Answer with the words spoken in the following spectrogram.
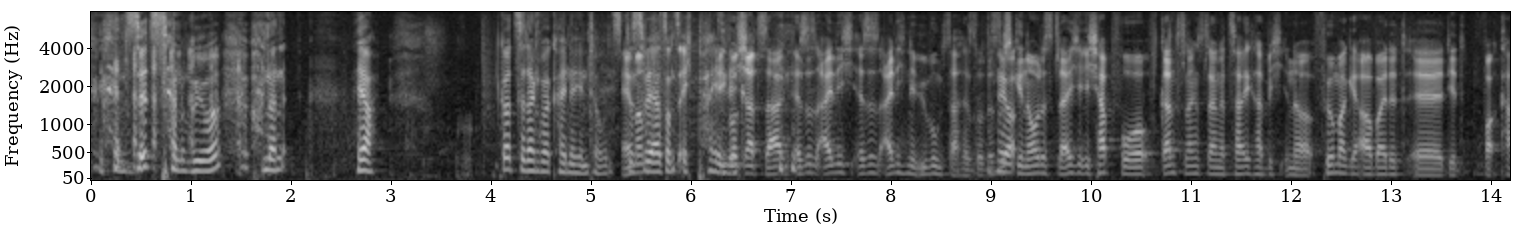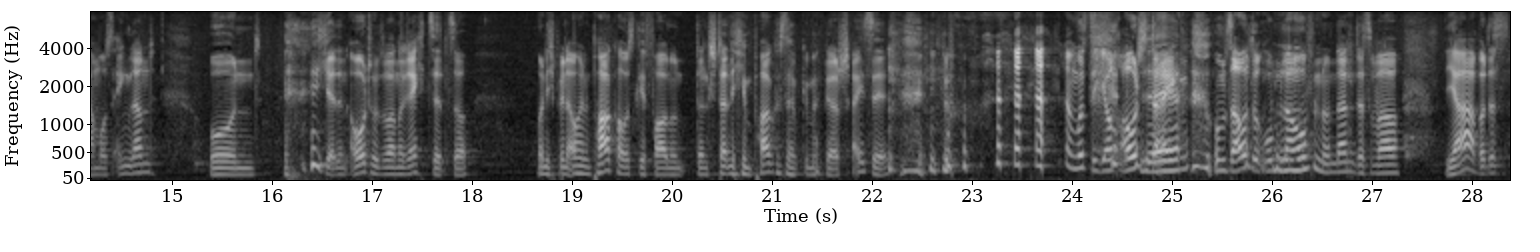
den Sitz dann rüber und dann, ja. Gott sei Dank war keiner hinter uns. Ey, Das wäre sonst echt Ich wollte peinlich. gerade sagen, es ist eigentlich, es ist eigentlich eine Übungssache. So. Das Ja. ist genau das Gleiche. Ich habe vor ganz, ganz langer Zeit habe ich in einer Firma gearbeitet, äh, die war, kam aus England und ich hatte ein Auto, das war ein Rechtssitzer. Und ich bin auch in ein Parkhaus gefahren und dann stand ich im Parkhaus und habe gemerkt, ja scheiße. dann musste ich auch aussteigen, ums Auto rumlaufen und dann, das war, ja, aber das,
